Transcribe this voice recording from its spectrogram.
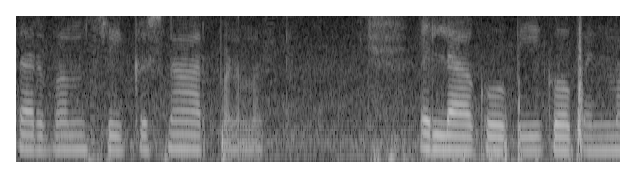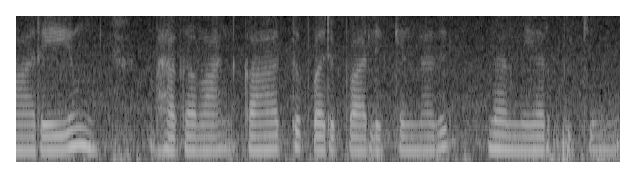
സർവം ശ്രീകൃഷ്ണ അർപ്പണമസ്തു. എല്ലാ ഗോപി ഗോപന്മാരെയും ഭഗവാൻ കാത്തു പരിപാലിക്കുന്നതിൽ നന്ദി അർപ്പിക്കുന്നു.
